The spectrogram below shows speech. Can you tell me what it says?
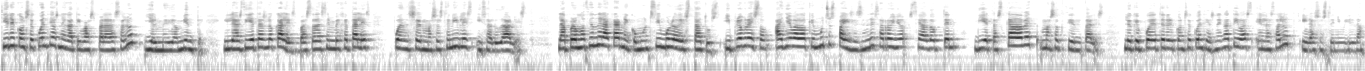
tiene consecuencias negativas para la salud y el medio ambiente, y las dietas locales basadas en vegetales pueden ser más sostenibles y saludables. La promoción de la carne como un símbolo de estatus y progreso ha llevado a que muchos países en desarrollo se adopten dietas cada vez más occidentales, lo que puede tener consecuencias negativas en la salud y la sostenibilidad.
